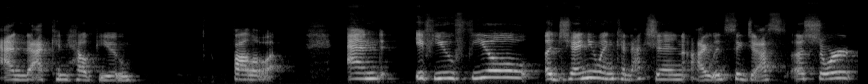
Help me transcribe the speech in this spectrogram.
and that can help you follow up. And if you feel a genuine connection, I would suggest a short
